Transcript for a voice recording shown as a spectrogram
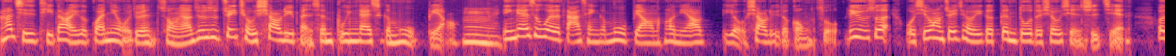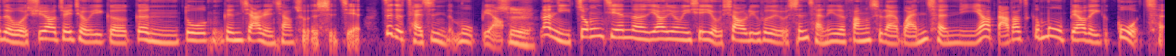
他其实提到一个观念，我觉得很重要，就是追求效率本身不应该是个目标，嗯，应该是为了达成一个目标，然后你要有效率的工作。例如说，我希望追求一个更多的休闲时间，或者我需要追求一个更多跟家人相处的时间，这个才是你的目标。是那你中间呢，要用一些有效率或者有生产力的方式来完成你要达到这个目标的一个过程。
